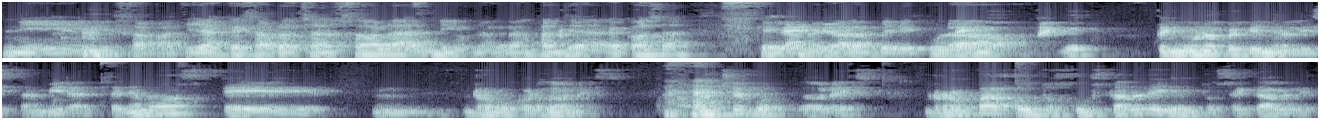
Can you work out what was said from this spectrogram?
ni zapatillas que se abrochan solas, ni una gran cantidad de cosas que la verdad la película... Tengo, tengo- tengo una pequeña lista. Mira, tenemos eh, mm, robocordones, coches voladores, ropa autoajustable y autosecable.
